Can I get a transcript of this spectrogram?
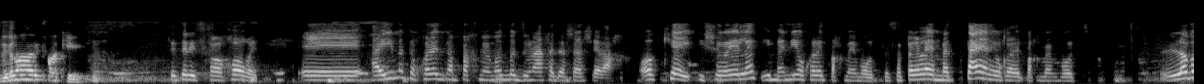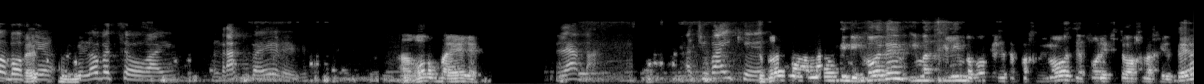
וגם על המפרקים. עשית לי סחרחורת. אה, האם את אוכלת גם פחמימות בתזונה החדשה שלך? אוקיי, היא שואלת אם אני אוכלת פחמימות. תספר להם מתי אני אוכלת פחמימות. לא בבוקר ולא בצהריים, רק בערב. הרוב בערב. למה? התשובה היא כן. זוכרת מה אמרתי מקודם? אם מתחילים בבוקר את הפחמימות, זה יכול לפתוח לך יותר.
